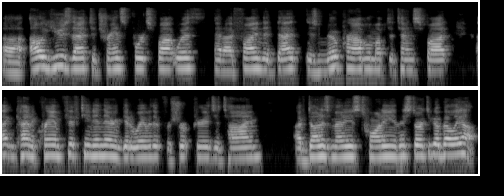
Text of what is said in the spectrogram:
uh, I'll use that to transport spot with, and I find that that is no problem up to 10 spot. I can kind of cram 15 in there and get away with it for short periods of time. I've done as many as 20, and they start to go belly up.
